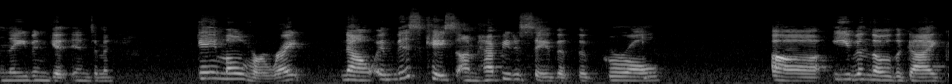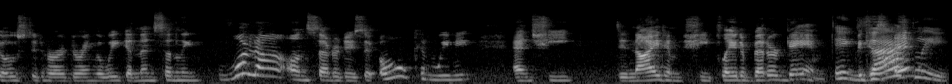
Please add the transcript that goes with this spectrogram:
and they even get intimate. Game over, right? Now, in this case, I'm happy to say that the girl, uh, even though the guy ghosted her during the week, and then suddenly, voila, on Saturday, say, "Oh, can we meet?" and she denied him. She played a better game. Because- Exactly.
